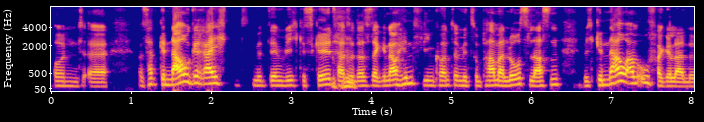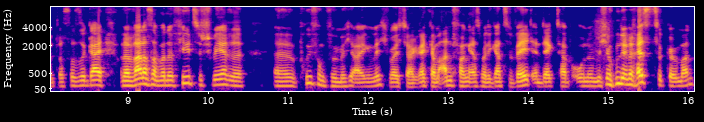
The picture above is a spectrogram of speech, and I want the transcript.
Und äh, es hat genau gereicht mit dem, wie ich geskillt hatte, dass ich da genau hinfliegen konnte, mit so ein paar Mal loslassen, bin ich genau am Ufer gelandet. Das war so geil. Und dann war das aber eine viel zu schwere äh, Prüfung für mich eigentlich, weil ich ja direkt am Anfang erstmal die ganze Welt entdeckt habe, ohne mich um den Rest zu kümmern.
